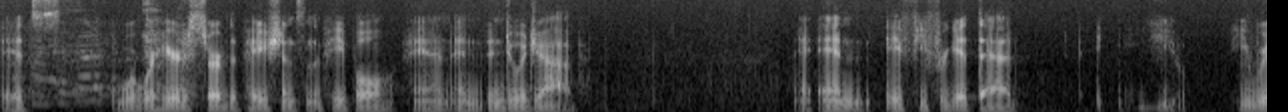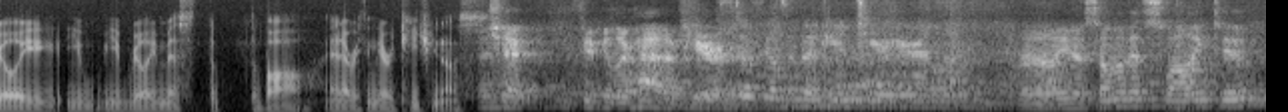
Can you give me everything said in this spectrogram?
It's, we're here to serve the patients and the people and, and, and do a job. And if you forget that, you, you really, you, you really miss the, the ball and everything they were teaching us. Check fibular head up here. Still feels a bit anterior and uh, Well, you know, some of it's swelling too.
